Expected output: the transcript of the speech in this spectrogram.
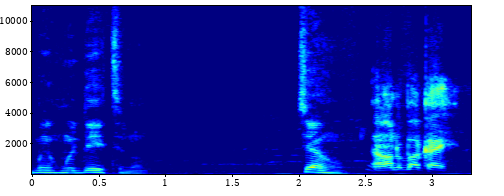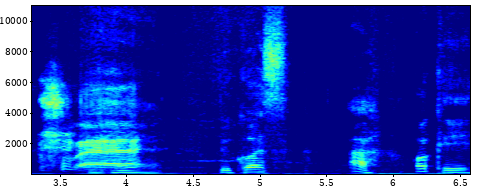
mehu date n'ụ. chehu na ono because, ah, okay,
